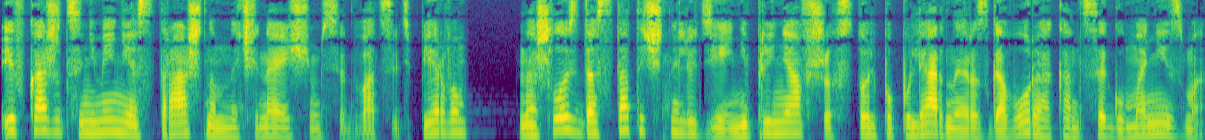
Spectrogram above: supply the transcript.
и в, кажется, не менее страшном начинающемся 21-м нашлось достаточно людей, не принявших столь популярные разговоры о конце гуманизма,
